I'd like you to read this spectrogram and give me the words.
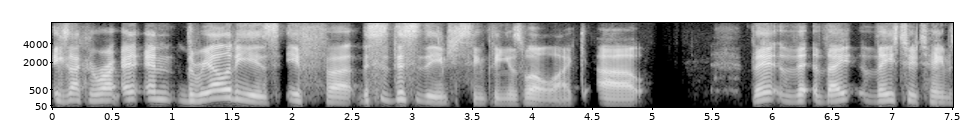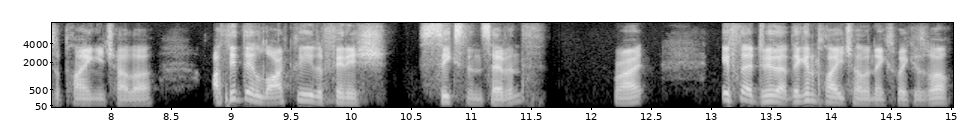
exactly right. And, and the reality is, if uh, this is this is the interesting thing as well, like uh, they, they they these two teams are playing each other. I think they're likely to finish sixth and seventh, right? If they do that, they're going to play each other next week as well.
